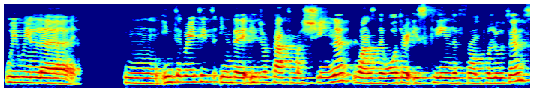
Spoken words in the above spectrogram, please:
we will uh, mm, integrate it in the hydrocut machine once the water is cleaned from pollutants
